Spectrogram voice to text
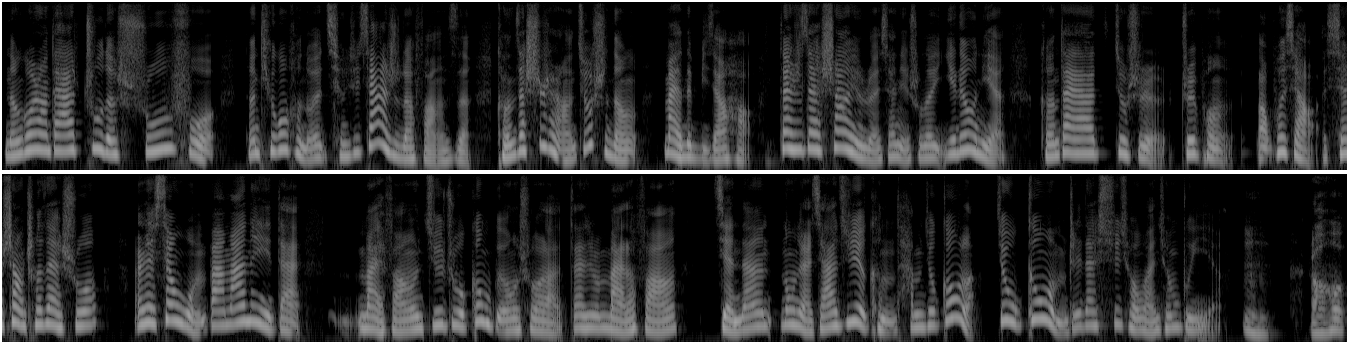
能够让大家住得舒服、能提供很多情绪价值的房子，可能在市场上就是能卖的比较好。但是在上一轮，像你说的，一六年，可能大家就是追捧老破小，先上车再说。而且像我们爸妈那一代买房居住更不用说了，但就是买了房，简单弄点家具，可能他们就够了，就跟我们这代需求完全不一样。嗯，然后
